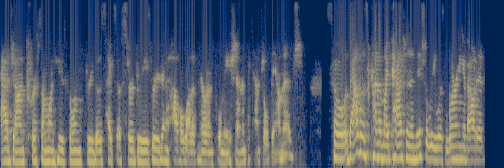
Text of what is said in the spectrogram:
adjunct for someone who's going through those types of surgeries where you're going to have a lot of neuroinflammation and potential damage. So that was kind of my passion initially was learning about it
